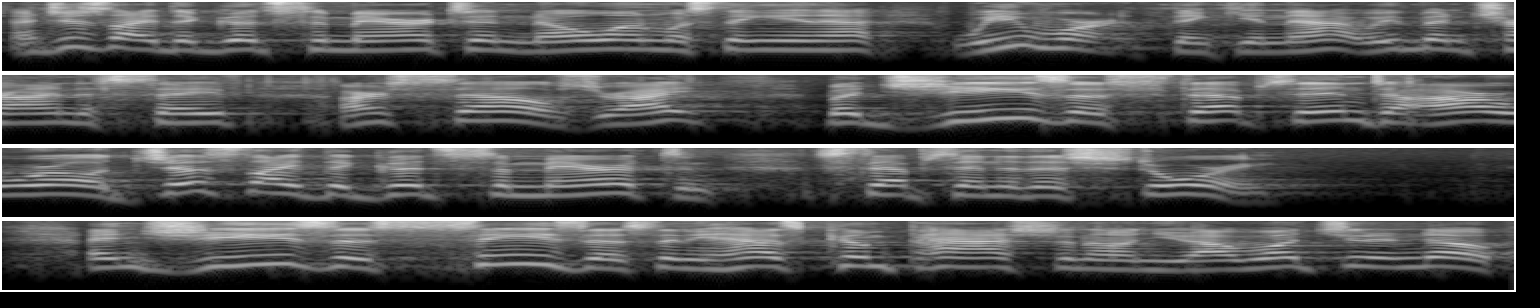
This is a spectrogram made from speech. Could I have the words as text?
And just like the Good Samaritan, no one was thinking that. We weren't thinking that. We've been trying to save ourselves, right? But Jesus steps into our world just like the Good Samaritan steps into this story. And Jesus sees us and he has compassion on you. I want you to know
